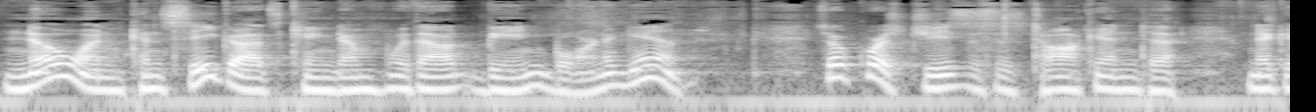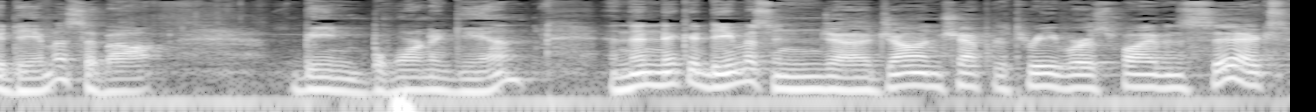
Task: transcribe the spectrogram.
No one can see God's kingdom without being born again. So, of course, Jesus is talking to Nicodemus about being born again. And then Nicodemus in uh, John chapter 3, verse 5 and 6,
